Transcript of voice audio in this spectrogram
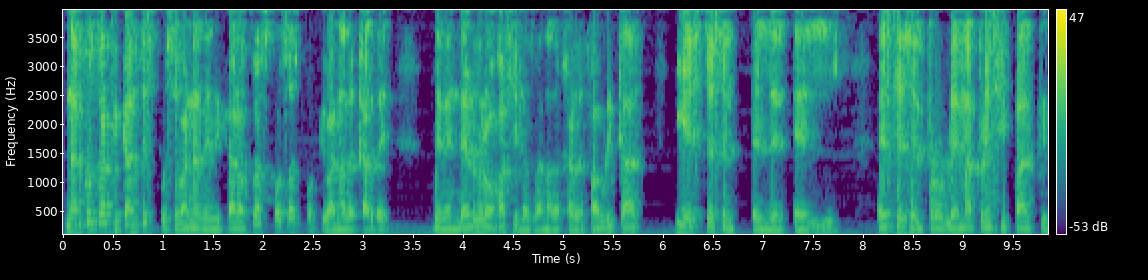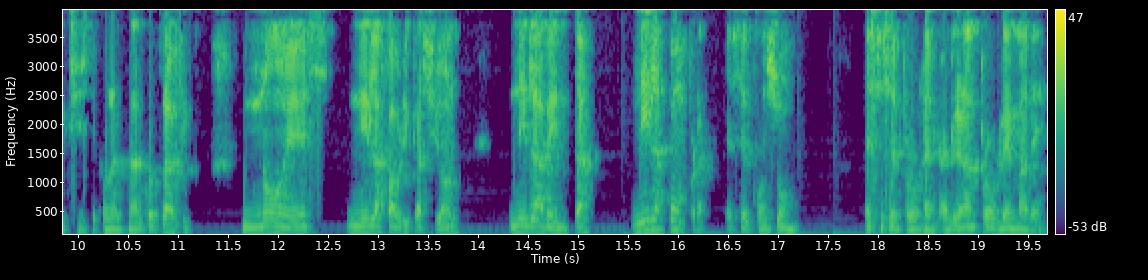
narcotraficantes pues se van a dedicar a otras cosas porque van a dejar de, de vender drogas y las van a dejar de fabricar. Y este es el, el, el, este es el problema principal que existe con el narcotráfico. No es ni la fabricación, ni la venta, ni la compra, es el consumo. Ese es el problema, el gran problema de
